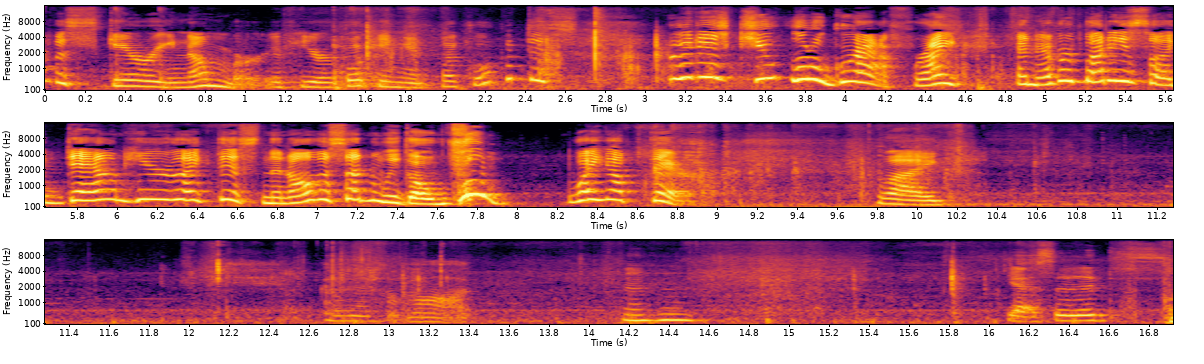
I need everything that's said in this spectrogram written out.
of a scary number if you're looking at like look at this look at this cute little graph right? And everybody's like down here like this and then all of a sudden we go boom way up there. Like That is a lot. mm-hmm. yeah so it's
